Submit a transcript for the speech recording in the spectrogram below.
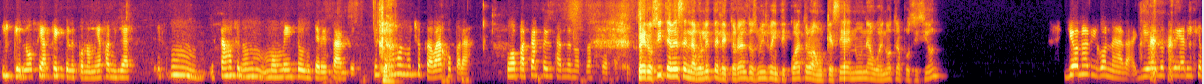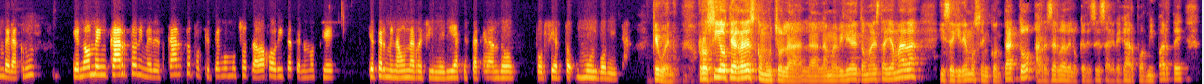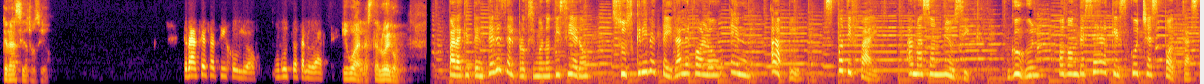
y que no se afecte la economía familiar. Es un, estamos en un momento interesante. Tenemos mucho trabajo para como para estar pensando en otras cosas. Pero sí te ves en la boleta electoral 2024, aunque sea en una o en otra posición. Yo no digo nada. Yo el otro día dije en Veracruz, que no me encarto ni me descarto porque tengo mucho trabajo ahorita, tenemos que, terminar una refinería que está quedando, por cierto, muy bonita. Qué bueno. Rocío, te agradezco mucho la, amabilidad de tomar esta llamada y seguiremos en contacto a reserva de lo que desees agregar por mi parte. Gracias, Rocío. Gracias a ti, Julio. Un gusto saludarte. Igual, hasta luego. Para que te enteres del próximo noticiero, suscríbete y dale follow en Apple Spotify, Amazon Music, Google o donde sea que escuches podcast.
